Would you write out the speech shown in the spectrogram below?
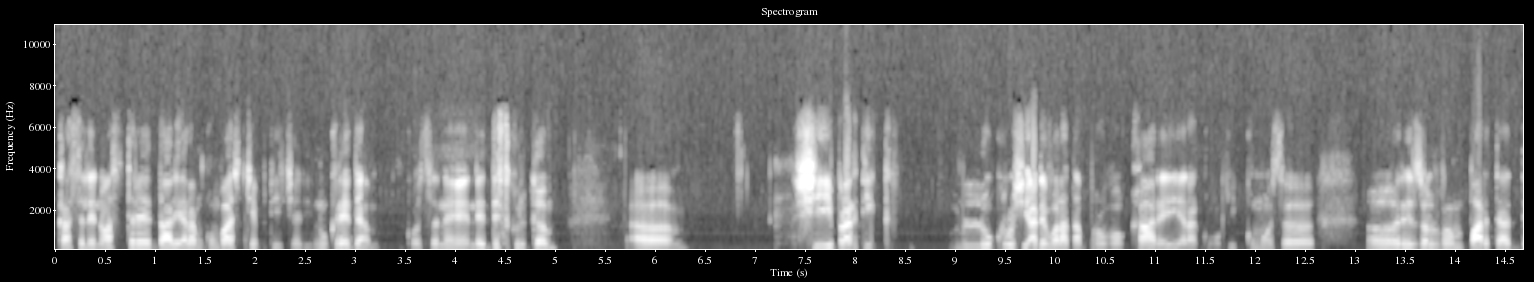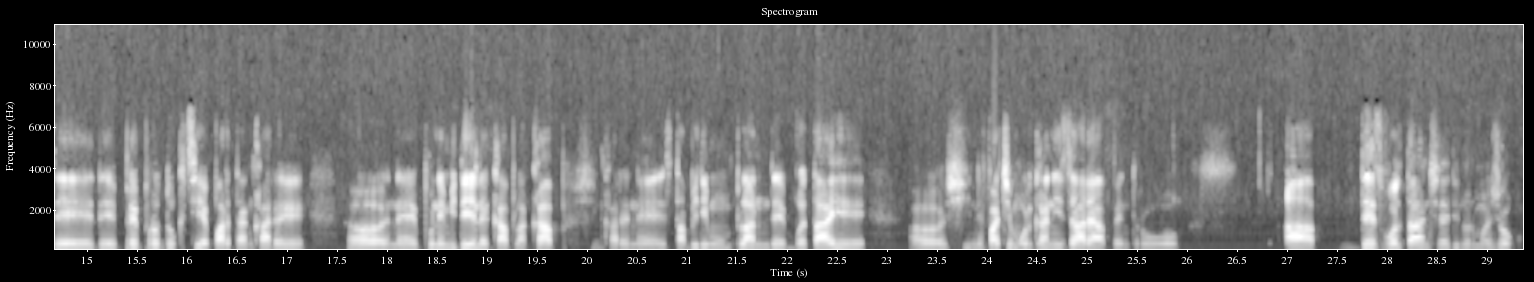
casele noastre, dar eram cumva sceptici. Nu credeam că o să ne, ne descurcăm. Uh, și, practic, lucru și adevărata provocare era ok, cum o să uh, rezolvăm partea de, de preproducție, partea în care uh, ne punem ideile cap la cap și în care ne stabilim un plan de bătaie uh, și ne facem organizarea pentru a dezvolta în cele din urmă jocul.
